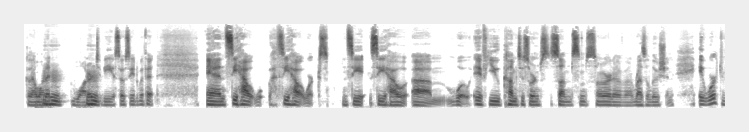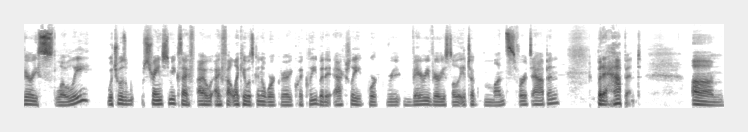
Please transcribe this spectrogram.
because I wanted mm-hmm. water mm-hmm. to be associated with it, and see how see how it works, and see see how um if you come to sort of some some sort of a resolution. It worked very slowly, which was strange to me because I, I, I, felt like it was going to work very quickly, but it actually worked re- very, very slowly. It took months for it to happen, but it happened. Um,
